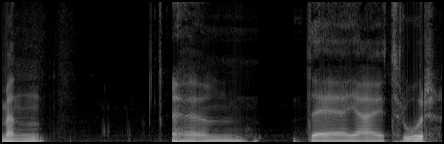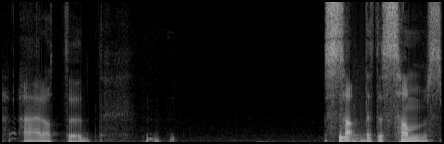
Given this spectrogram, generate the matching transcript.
Men um, det jeg tror, er at uh, sa, dette sams,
